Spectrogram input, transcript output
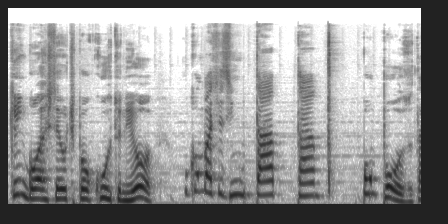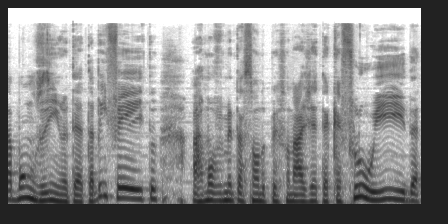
quem gosta, eu tipo eu curto Nioh, o combatezinho tá tá pomposo, tá bonzinho até, tá bem feito. A movimentação do personagem até que é fluida,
